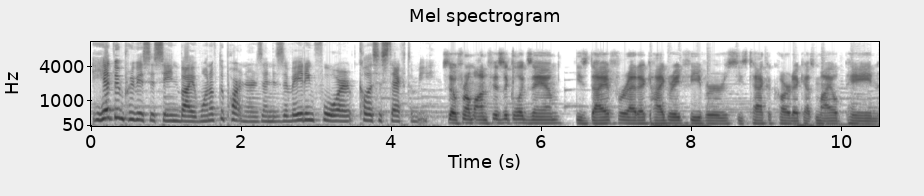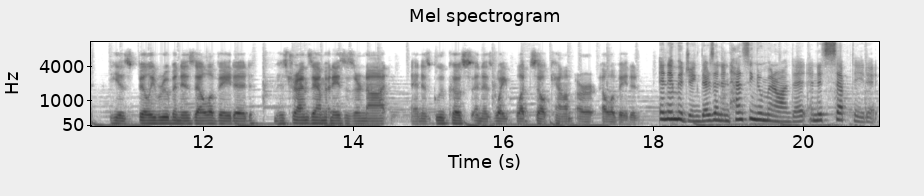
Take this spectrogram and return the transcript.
He had been previously seen by one of the partners and is awaiting for cholecystectomy. So, from on physical exam, he's diaphoretic, high grade fevers, he's tachycardic, has mild pain, his bilirubin is elevated, his transaminases are not, and his glucose and his white blood cell count are elevated. In imaging, there's an enhancing lumen around it and it's septated.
